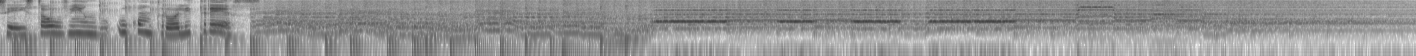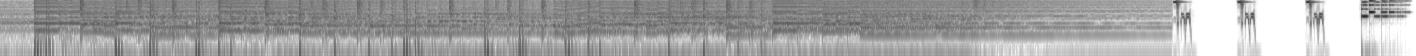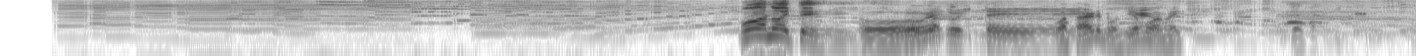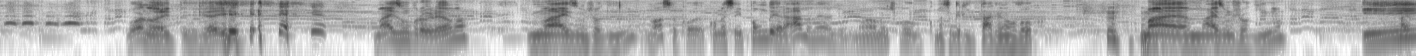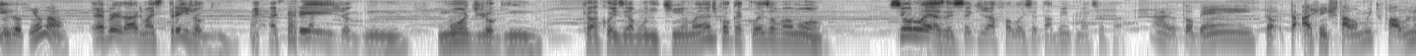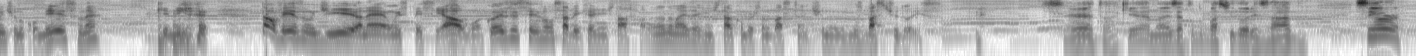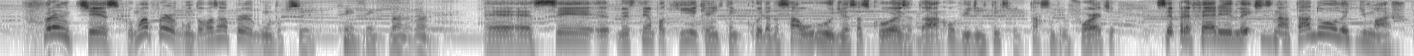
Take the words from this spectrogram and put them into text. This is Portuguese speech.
Você está ouvindo o controle 3. Boa noite! Oi. Boa noite. Boa tarde, bom dia, boa noite. Boa noite! E aí? mais um programa, mais um joguinho. Nossa, eu co- comecei ponderado, né? Normalmente vou começo a gritar ganhando louco. mais, mais um joguinho. E. Mas no joguinho não. É verdade, mais três joguinhos. Mais três joguinhos. Um monte de joguinho. Aquela coisinha bonitinha. Mas antes de qualquer coisa, vamos. Senhor Wesley, você que já falou, você tá bem? Como é que você tá? Ah, eu tô bem. Então, tá- a gente tava muito falante no começo, né? Que nem. Talvez um dia, né? Um especial, alguma coisa, vocês vão saber que a gente tava falando, mas a gente tava conversando bastante no- nos bastidores. Certo, aqui é nós, é tudo bastidorizado. Senhor Francesco, uma pergunta, vou fazer uma pergunta pra você. Sim, sim, manda, manda. É, você, nesse tempo aqui que a gente tem que cuidar da saúde, essas coisas, tá? Covid, a gente tem que estar sempre forte. Você prefere leite desnatado ou leite de macho?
